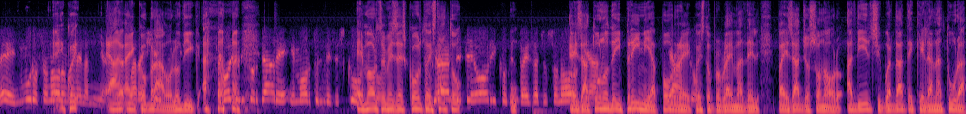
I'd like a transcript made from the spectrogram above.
eh? il muro sonoro eh, que... non è la mia. Ah, ecco, bravo, lo dica. Voglio ricordare, è morto il mese scorso. È morto il mese scorso, è stato teorico del paesaggio sonoro. Esatto, uno dei primi a porre questo problema del paesaggio sonoro, a dirci guardate che la natura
